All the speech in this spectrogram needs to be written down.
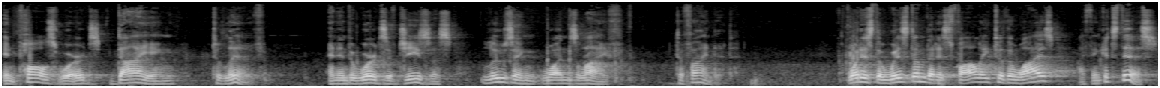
In Paul's words, dying to live. And in the words of Jesus, losing one's life to find it. What is the wisdom that is folly to the wise? I think it's this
